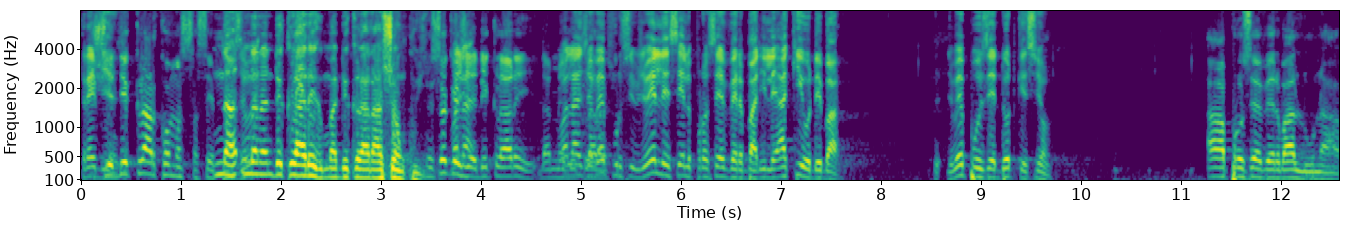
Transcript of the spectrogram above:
Très je bien. déclare comment ça s'est passé na nan déclarer ma déclaration c'est ce que Voilà. j'ai déclaré dans mes Voilà, je vais poursuivre. Je vais laisser le procès verbal. Il est acquis au débat. Je vais poser d'autres questions. a procès verbal luna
